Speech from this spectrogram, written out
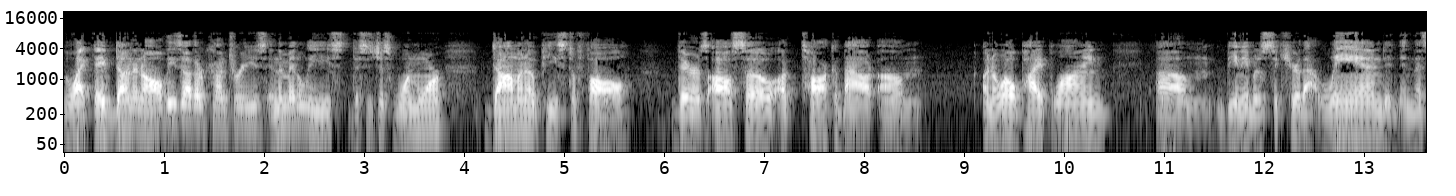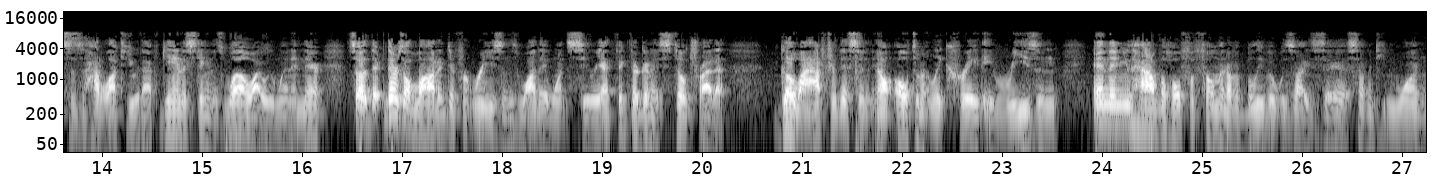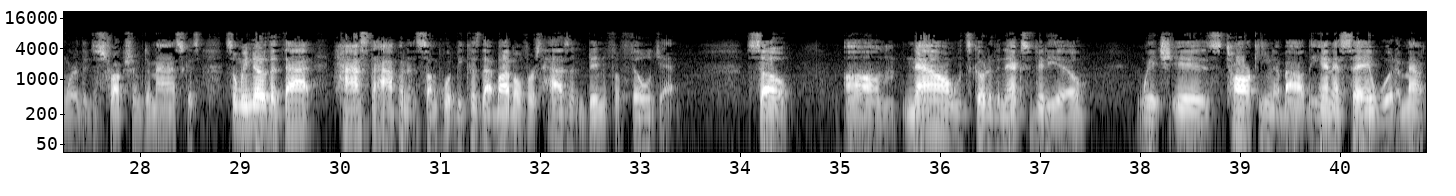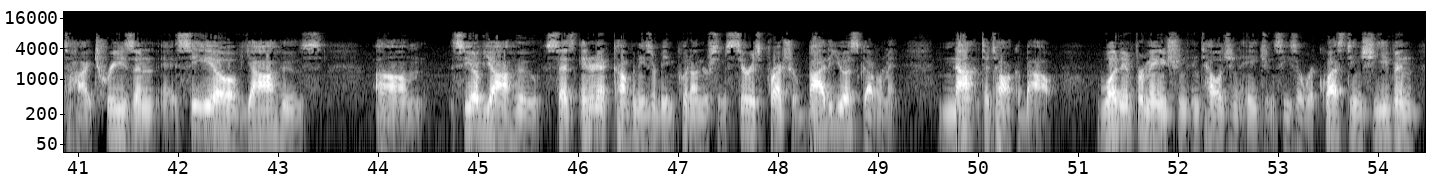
like they've done in all these other countries in the Middle East. This is just one more domino piece to fall. There's also a talk about um, an oil pipeline um, being able to secure that land, and, and, this has had a lot to do with Afghanistan as well, why we went in there. So there, there's a lot of different reasons why they want Syria. I think they're going to still try to go after this and ultimately create a reason. And then you have the whole fulfillment of, I believe it was Isaiah 17.1, where the destruction of Damascus. So we know that that has to happen at some point because that Bible verse hasn't been fulfilled yet. So um, now let's go to the next video which is talking about the NSA would amount to high treason. CEO of Yahoo's um, CEO of Yahoo says internet companies are being put under some serious pressure by the U.S. government not to talk about what information intelligence agencies are requesting. She even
